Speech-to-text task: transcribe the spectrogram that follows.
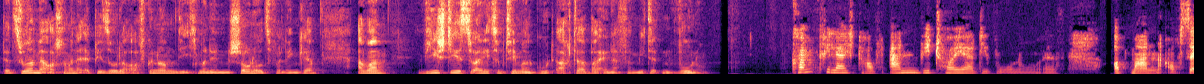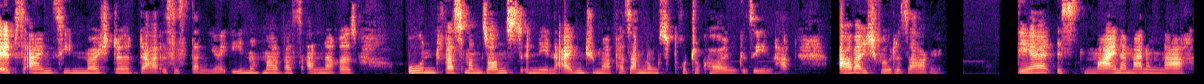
Dazu haben wir auch schon mal eine Episode aufgenommen, die ich mal in den Shownotes verlinke. Aber wie stehst du eigentlich zum Thema Gutachter bei einer vermieteten Wohnung? Kommt vielleicht darauf an, wie teuer die Wohnung ist. Ob man auch selbst einziehen möchte, da ist es dann ja eh nochmal was anderes. Und was man sonst in den Eigentümerversammlungsprotokollen gesehen hat. Aber ich würde sagen, der ist meiner Meinung nach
